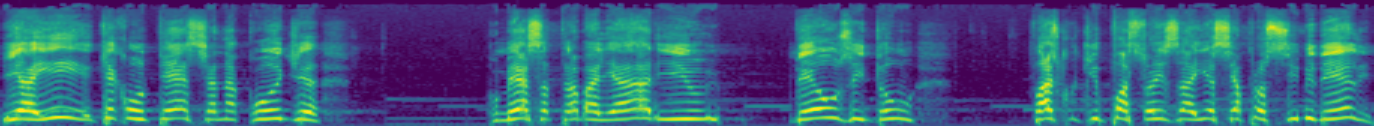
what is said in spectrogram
E aí, o que acontece? A Anacôndia começa a trabalhar e Deus então faz com que o pastor Isaías se aproxime dele.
